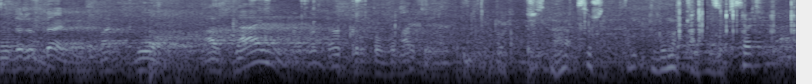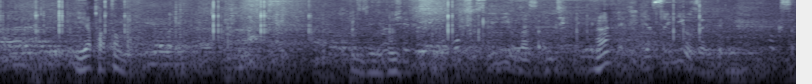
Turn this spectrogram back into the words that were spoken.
Ну, даже с дальней. А. Сейчас, ага, слушай, там бумажки надо записать. И я потом... Где-нибудь. следил на самом деле. А? Я следил за этой боксом.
